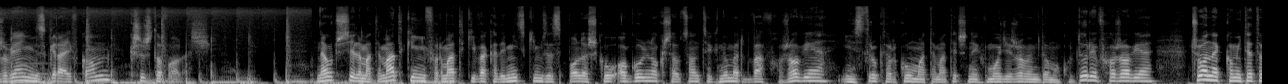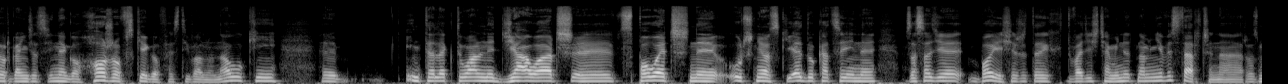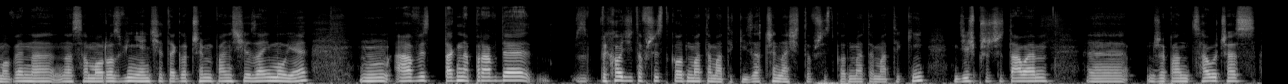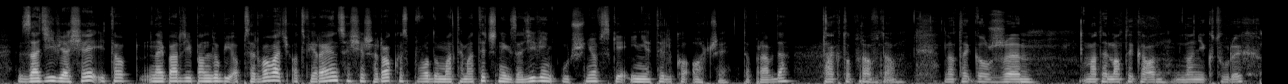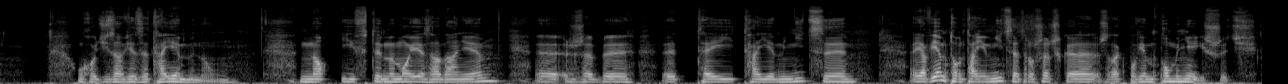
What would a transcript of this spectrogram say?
Chorzowianin z grajwką Krzysztof Oleś. Nauczyciel matematyki i informatyki w akademickim zespole szkół ogólnokształcących nr 2 w Chorzowie, instruktor kół matematycznych w Młodzieżowym Domu Kultury w Chorzowie, członek Komitetu Organizacyjnego Chorzowskiego Festiwalu Nauki, y, intelektualny działacz y, społeczny, uczniowski, edukacyjny. W zasadzie boję się, że tych 20 minut nam nie wystarczy na rozmowę, na, na samo rozwinięcie tego, czym pan się zajmuje. Mm, a wy tak naprawdę wychodzi to wszystko od matematyki, zaczyna się to wszystko od matematyki. Gdzieś przeczytałem, e, że pan cały czas zadziwia się i to najbardziej pan lubi obserwować otwierające się szeroko z powodu matematycznych zadziwień uczniowskie i nie tylko oczy. To prawda? Tak, to prawda. Dlatego, że matematyka dla niektórych uchodzi za wiedzę tajemną. No i w tym moje zadanie, e, żeby e, tej tajemnicy ja wiem tą tajemnicę troszeczkę, że tak powiem, pomniejszyć,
